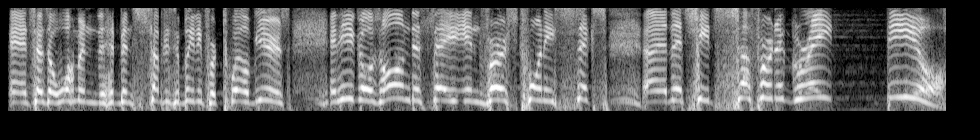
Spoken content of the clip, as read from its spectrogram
and says a woman that had been subject to bleeding for 12 years and he goes on to say in verse 26 uh, that she'd suffered a great deal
